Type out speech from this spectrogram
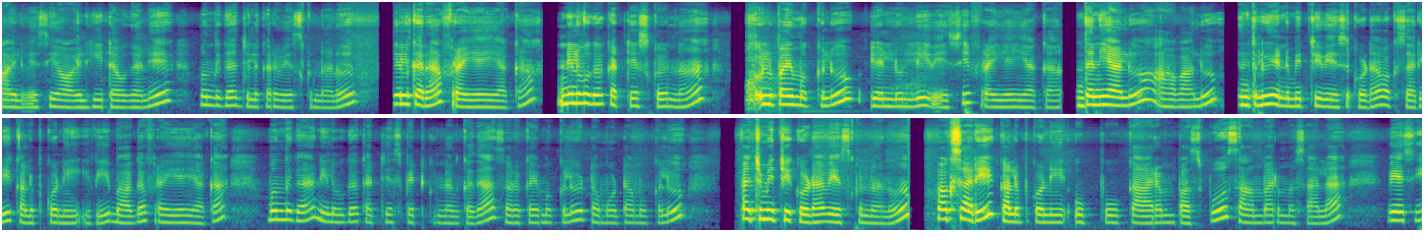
ఆయిల్ వేసి ఆయిల్ హీట్ అవ్వగానే ముందుగా జీలకర్ర వేసుకున్నాను. జీలకర్ర ఫ్రై అయ్యాక నిలువుగా కట్ చేసుకున్న ఉల్లిపాయ ముక్కలు ఎల్లుల్లి వేసి ఫ్రై అయ్యాక ధనియాలు ఆవాలు మెంతులు ఎండుమిర్చి వేసి కూడా ఒకసారి కలుపుకొని ఇవి బాగా ఫ్రై అయ్యాక ముందుగా నిలువుగా కట్ చేసి పెట్టుకున్నాం కదా సొరకాయ ముక్కలు టమోటా ముక్కలు పచ్చిమిర్చి కూడా వేసుకున్నాను. ఒకసారి కలుపుకొని ఉప్పు కారం పసుపు సాంబార్ మసాలా వేసి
